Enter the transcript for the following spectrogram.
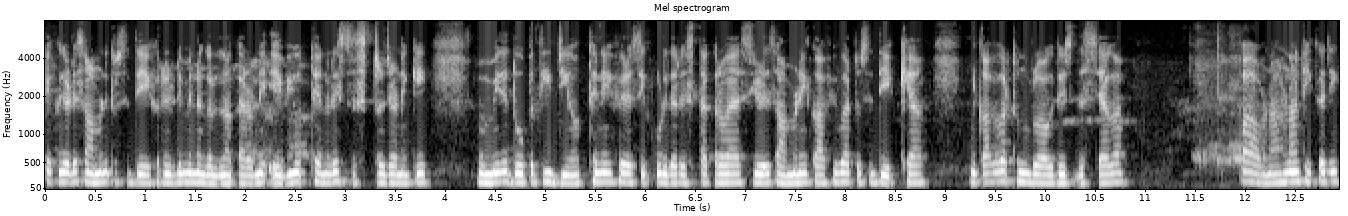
ਇੱਕ ਜਿਹੜੇ ਸਾਹਮਣੇ ਤੁਸੀਂ ਦੇਖ ਰਹੇ ਹੋ, ਜਿਹੜੇ ਮੇਰੇ ਨਾਲ ਗੱਲਾਂ ਕਰ ਰਹੇ ਨੇ, ਇਹ ਵੀ ਉੱਥੇ ਇਹਨਾਂ ਦੇ ਸਿਸਟਰ ਜਾਣੀ ਕਿ ਮੰਮੀ ਦੇ ਦੋ ਭਤੀਜੀਆਂ ਉੱਥੇ ਨੇ। ਫਿਰ ਅਸੀਂ ਕੁੜੀ ਦਾ ਰਿਸ਼ਤਾ ਕਰਵਾਇਆ ਸੀ, ਜਿਹੜੇ ਸਾਹਮਣੇ ਕਾਫੀ ਵਾਰ ਤੁਸੀਂ ਦੇਖਿਆ, ਮੈਂ ਕਾਫੀ ਵਾਰ ਤੁਹਾਨੂੰ ਬਲੌਗ ਦੇ ਵਿੱਚ ਦੱਸਿਆਗਾ। ਭਾਵਨਾ ਹਨਾ, ਠੀਕ ਆ ਜੀ।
